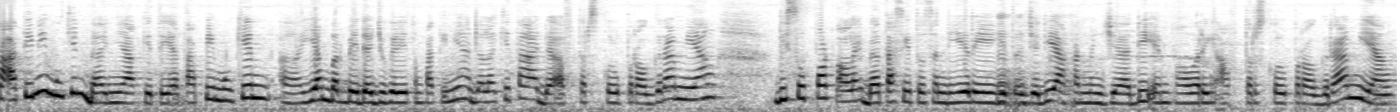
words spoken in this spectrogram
saat ini mungkin banyak gitu ya, tapi mungkin eh, yang berbeda juga di tempat ini adalah kita ada after school program yang disupport oleh batas itu sendiri gitu. Jadi akan menjadi empowering after school program yang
